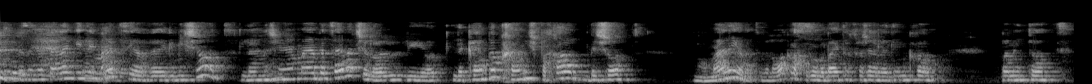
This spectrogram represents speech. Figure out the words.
וזה נותן לגיטימציה וגמישות לאנשים בצוות שלו להיות, לקיים גם חיי משפחה בשעות נורמליות, ולא רק לחזור הביתה אחרי שהילדים כבר במיטות.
